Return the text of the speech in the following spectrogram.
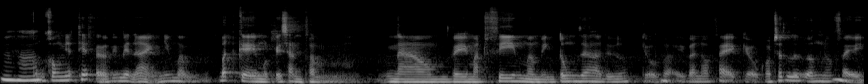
uh-huh. cũng không nhất thiết phải là phim điện ảnh nhưng mà bất kể một cái sản phẩm nào về mặt phim mà mình tung ra là được kiểu vậy và nó phải kiểu có chất lượng nó ừ. phải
